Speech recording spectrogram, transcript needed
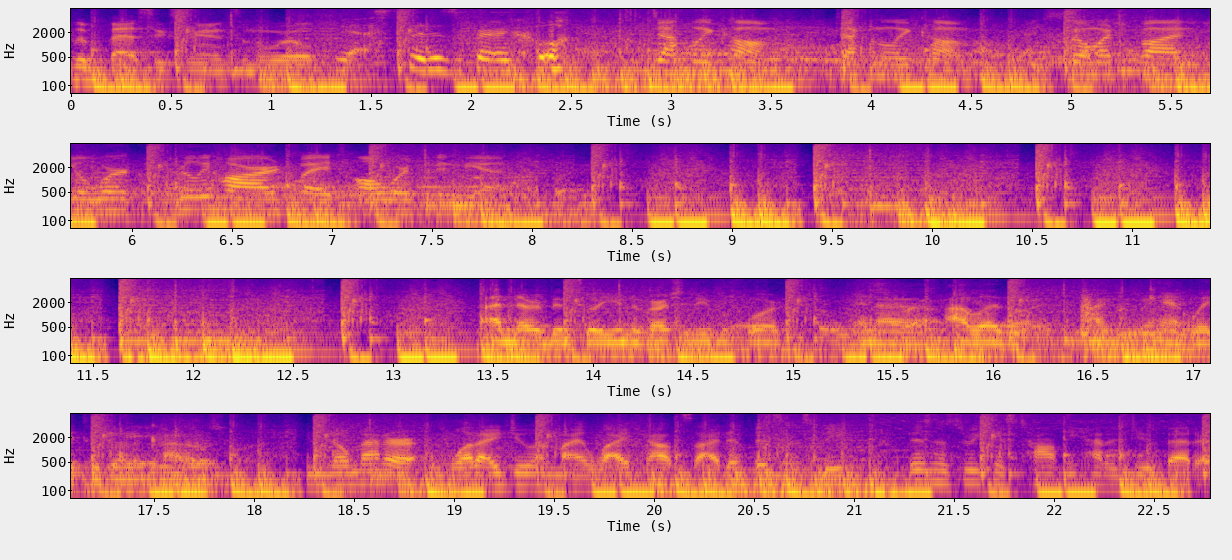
the best experience in the world. Yes, it is very cool. Definitely come. Definitely come. It's so much fun. You'll work really hard, but it's all worth it in the end. I've never been to a university before, and I, I love it. I can't wait to go to college. No matter what I do in my life outside of Business Week, Business Week has taught me how to do better.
